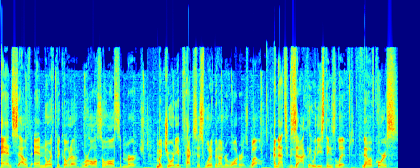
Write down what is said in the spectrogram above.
and South and North Dakota were also all submerged. Majority of Texas would have been underwater as well. And that's exactly where these things lived. Now of course,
